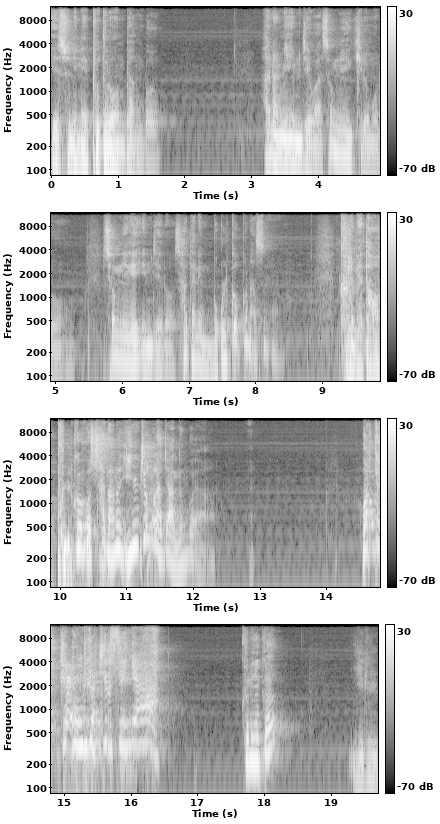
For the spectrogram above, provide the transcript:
예수님의 부드러운 방법 하나님의 임재와 성령의 기름으로 성령의 임재로 사단의 목을 꺾어 놨어요. 그럼에도 불구하고 사단은 인정을 하지 않는 거야. 어떻게 우리가 지를 수 있냐? 그러니까 이를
